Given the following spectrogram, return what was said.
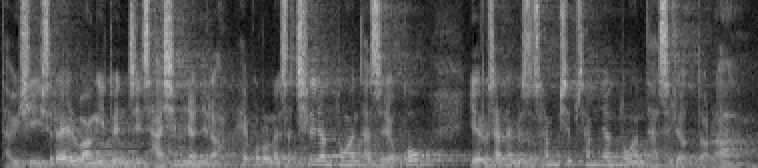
다윗이 이스라엘 왕이 된 지 40년이라 헤브론에서 7년 동안 다스렸고 예루살렘에서 33년 동안 다스렸더라.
